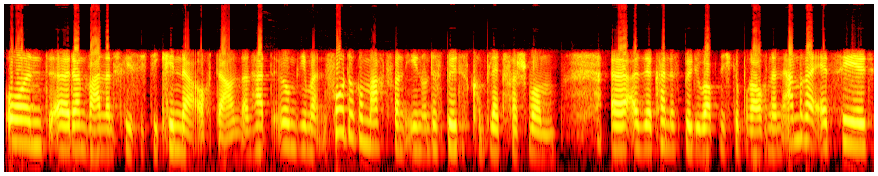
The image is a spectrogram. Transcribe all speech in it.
Und äh, dann waren dann schließlich die Kinder auch da. Und dann hat irgendjemand ein Foto gemacht von ihnen und das Bild ist komplett verschwommen. Äh, also er kann das Bild überhaupt nicht gebrauchen. Ein anderer erzählt, äh,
